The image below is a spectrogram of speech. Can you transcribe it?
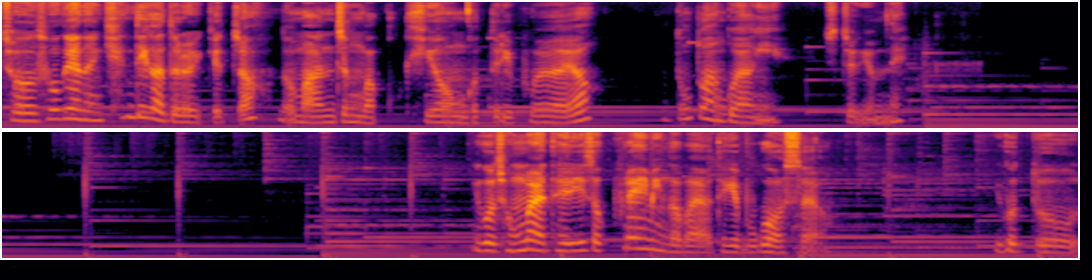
저 속에는 캔디가 들어있겠죠? 너무 앙증맞고 귀여운 것들이 보여요. 뚱뚱한 고양이 진짜 귀엽네. 이거 정말 대리석 프레임인가 봐요. 되게 무거웠어요. 이것도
